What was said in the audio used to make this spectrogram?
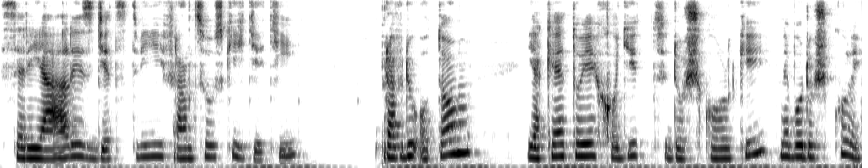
seriály z dětství francouzských dětí, pravdu o tom, jaké to je chodit do školky nebo do školy.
